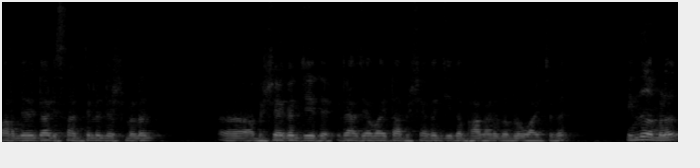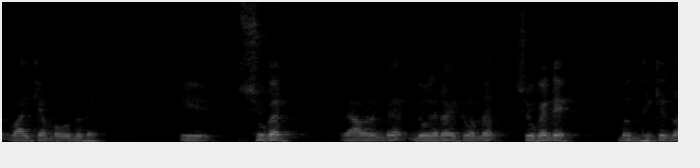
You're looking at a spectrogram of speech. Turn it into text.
പറഞ്ഞതിന്റെ അടിസ്ഥാനത്തിൽ ലക്ഷ്മണൻ അഭിഷേകം ചെയ്ത് രാജാവായിട്ട് അഭിഷേകം ചെയ്ത ഭാഗമാണ് നമ്മൾ വായിച്ചത്. ഇന്ന് നമ്മൾ വായിക്കാൻ പോകുന്നത് ഈ ശുഗൻ രാവണന്റെ ദൂതനായിട്ട് വന്ന ശുഗനെ ബന്ധിക്കുന്ന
